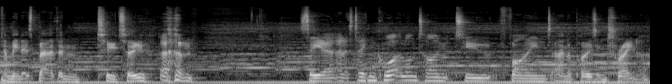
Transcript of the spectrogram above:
I mean, it's better than 2-2. Um, so yeah, and it's taken quite a long time to find an opposing trainer.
